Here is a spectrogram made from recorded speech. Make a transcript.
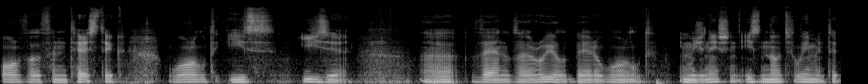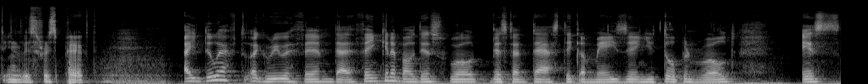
or the fantastic world is easier uh, than the real better world. Imagination is not limited in this respect. I do have to agree with him that thinking about this world, this fantastic, amazing, utopian world, is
